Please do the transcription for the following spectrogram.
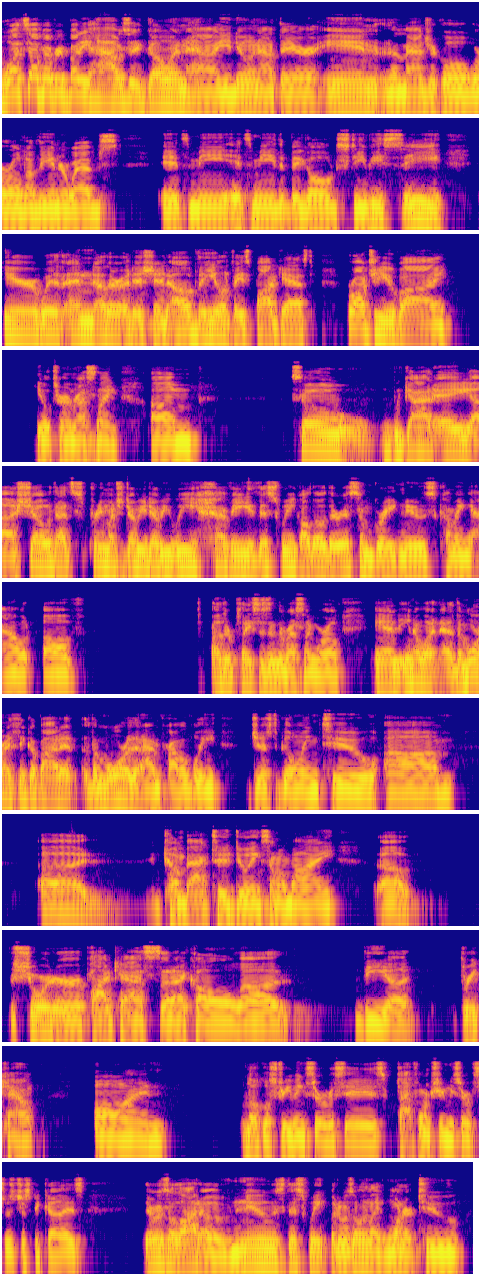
What's up, everybody? How's it going? How you doing out there in the magical world of the interwebs? It's me, it's me, the big old Stevie C, here with another edition of the Heel and Face podcast, brought to you by Heel Turn Wrestling. Um, so we got a uh, show that's pretty much WWE heavy this week, although there is some great news coming out of other places in the wrestling world. And you know what? The more I think about it, the more that I'm probably just going to um, uh, come back to doing some of my uh, shorter podcasts that I call uh, the uh, three count on local streaming services, platform streaming services, just because there was a lot of news this week, but it was only like one or two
